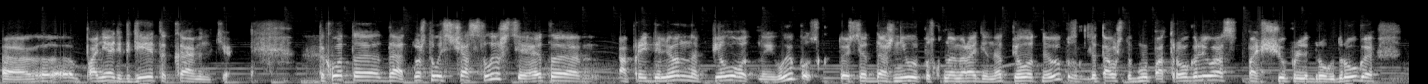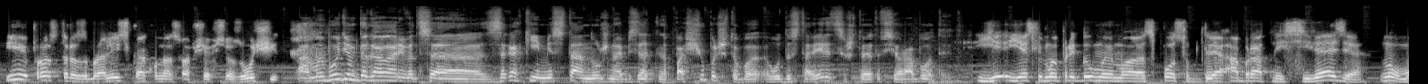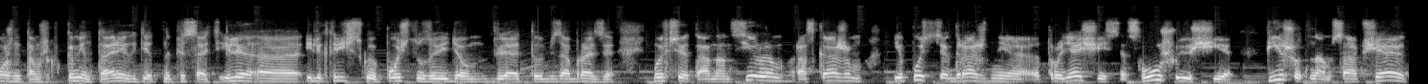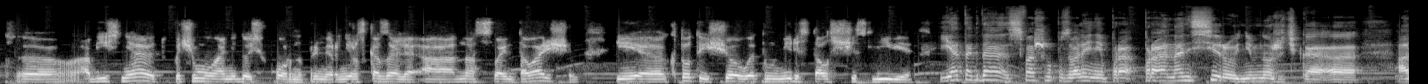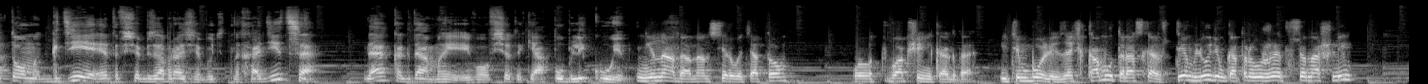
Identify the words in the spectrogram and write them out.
э, понять, где это Каменки. Так вот, э, да, то, что вы сейчас слышите, это определенно пилотный выпуск. То есть это даже не выпуск номер один, это пилотный выпуск для того, чтобы мы потрогали вас, пощупали друг друга и просто разобрались, как у нас вообще все звучит. А мы будем договариваться, за какие места нужно обязательно пощупать, чтобы удостовериться, что это все работает. Если мы придумаем э, способ для обратной связи, ну, можно там же в комментариях где-то написать, или э, электрическую почту заведем для этого безобразия, мы все это анонсируем, расскажем, и пусть граждане трудящиеся, слушающие, пишут нам, сообщают, э, объясняют, почему они до сих пор, например, не рассказали о нас своим товарищам, и э, кто-то еще в этом мире стал счастливее. Я тогда, с вашего позволения, про проанонсирую немножечко э, о том, где это все безобразие будет находиться, да, когда мы его все-таки опубликуем. не надо анонсировать о том, вот вообще никогда. И тем более, значит, кому ты расскажешь? Тем людям, которые уже это все нашли?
